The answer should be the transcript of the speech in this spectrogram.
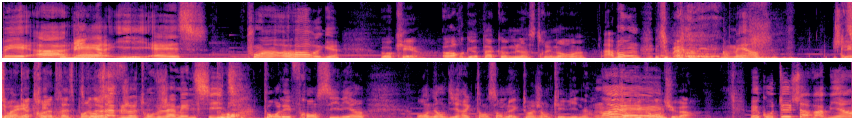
P A R I S point org. Ok, orgue pas comme l'instrument. Hein. Ah bon Oh merde. Je l'ai Sur mal écrit. 93.9. C'est pour ça que je trouve jamais le site. Pour, pour les franciliens, on est en direct ensemble avec toi, Jean-Kévin. Ouais. Aujourd'hui, comment tu vas? Écoutez, ça va bien,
